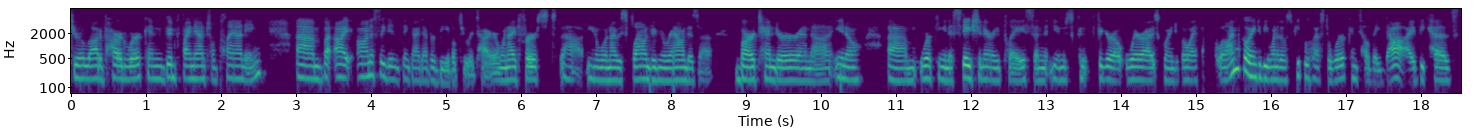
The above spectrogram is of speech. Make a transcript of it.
through a lot of hard work and good financial planning. Um, but I honestly didn't think I'd ever be able to retire. When I first, uh, you know, when I was floundering around as a bartender and, uh, you know, um, working in a stationery place and you know, just couldn't figure out where I was going to go, I thought, well, I'm going to be one of those people who has to work until they die because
